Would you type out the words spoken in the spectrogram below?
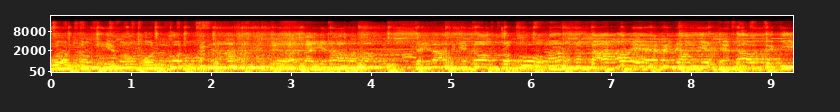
ส่วนตัวพี่มองคนคนข้างหน้าเหลือใจน้าใจล้ายเย็นน้องจบคู่มาน้ำตาเย่ในยามเย็นแอบเล่าตะกี้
